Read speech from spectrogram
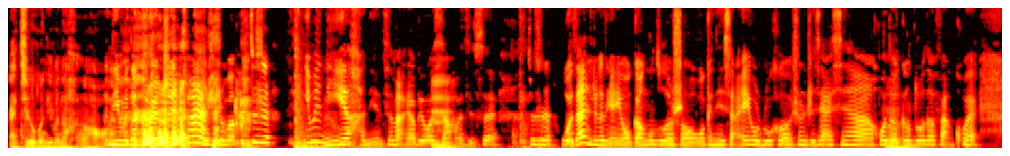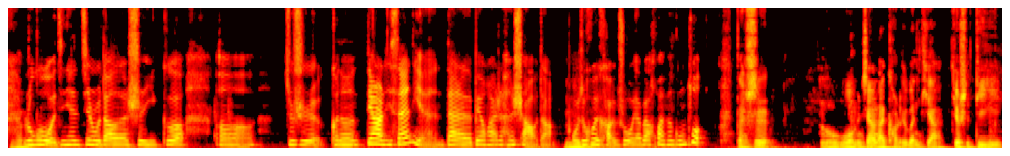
哎，这个问题问的很好、啊。你们的个人职业发展是什么？就是因为你也很年轻嘛，要比我小嗯好几岁。就是我在你这个年龄，我刚工作的时候，我肯定想，哎，我如何升职加薪啊，获得更嗯多的反馈。嗯如果我今天进入到的是一个，呃，就是可能第二、第三年带来的变化是很少的，我就嗯会考虑说，我要不要换份工作？但是，嗯，我们这样来考虑问题啊，就是第一，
